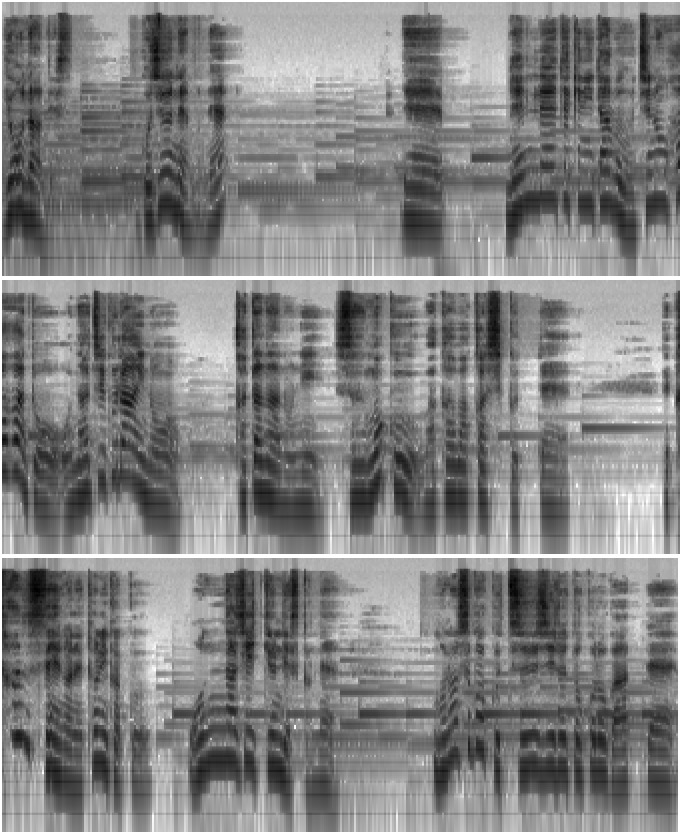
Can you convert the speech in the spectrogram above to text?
ようなんです。50年もね。で、年齢的に多分うちの母と同じぐらいの方なのに、すごく若々しくって、で、感性がね、とにかく同じっていうんですかね。ものすごく通じるところがあって、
